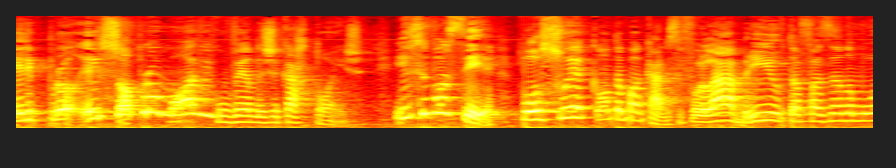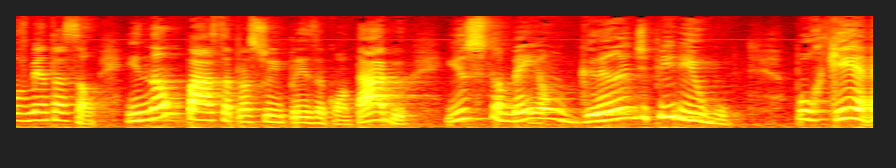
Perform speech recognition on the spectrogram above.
ele, ele só promove com vendas de cartões. E se você possui a conta bancária, você foi lá, abriu, está fazendo a movimentação e não passa para sua empresa contábil, isso também é um grande perigo. Porque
